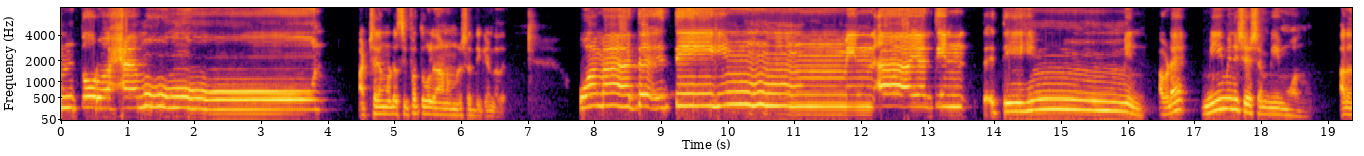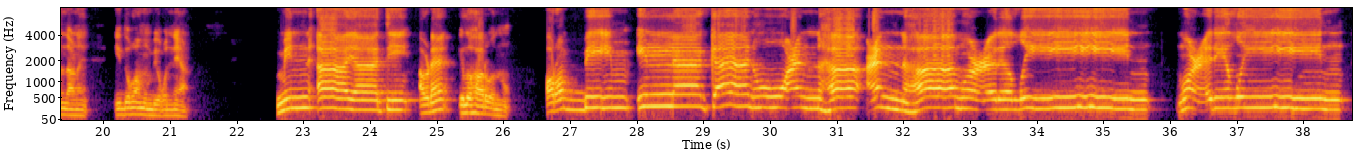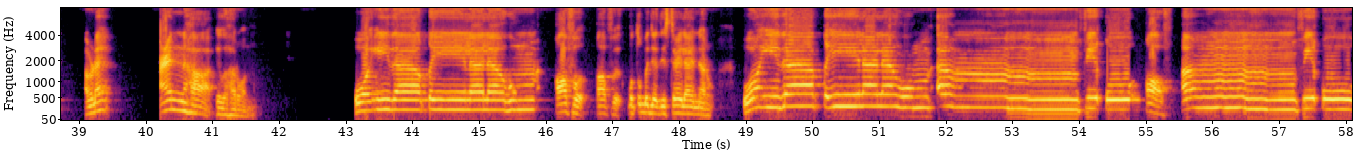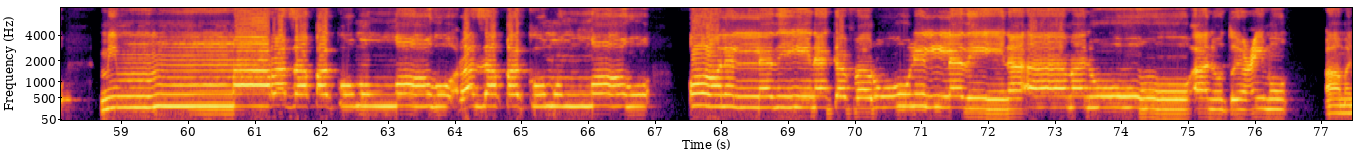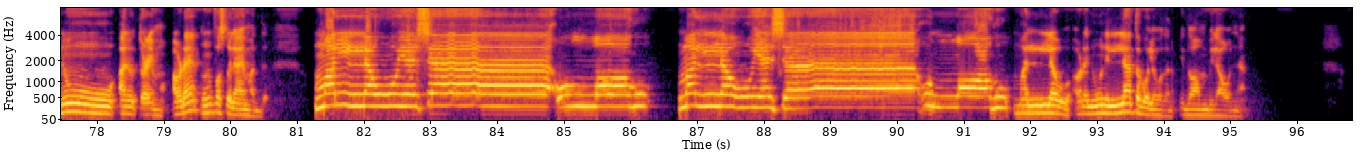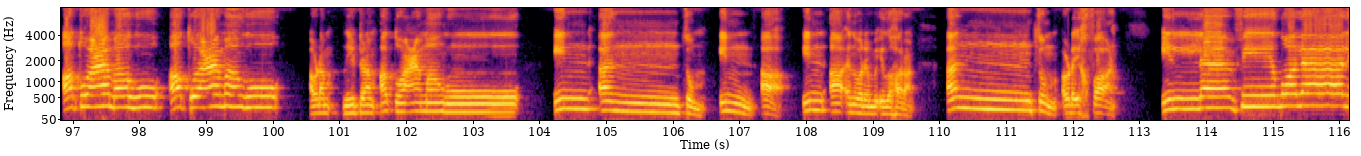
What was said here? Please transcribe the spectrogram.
ترحمون അക്ഷരങ്ങളുടെ സിഫത്തുകൾ ഇതാണ് നമ്മൾ ശ്രദ്ധിക്കേണ്ടത് وما تأتيهم من آية تأتيهم من അവിടെ മീമിന് ശേഷം മീം വന്നു അതെന്താണ് ഇതുക മുമ്പ് ഒന്നയാണ് മിൻ ആയാത്തി അവിടെ ഇൽഹാർ വന്നു ربهم إلا كانوا عنها عنها معرضين معرضين അവിടെ അൻഹ ഇൽഹർ വന്നു وإذا قيل لهم قاف قاف قطب جد استعلاء النار وإذا قيل لهم أنفقوا قاف أنفقوا مما رزقكم الله رزقكم الله. قال الذين كفروا للذين آمنوا أنطعم അവിടെ മുൻഫസുലായ മദ്. ഉള്ളാഹു ഉള്ളാഹു മല്ലൗ അവിടെ നൂനില്ലാത്ത പോലെ ഓതണം. ഇത് അമ്പിലാവുന്ന അവിടെ നീട്ടണം. അത്വാമഹു ഇൻ അൻതും ഇൻ ആ ഇൻ ആ എന്ന് പറയുമ്പോൾ ഇൽഹാറാണ് അൻതും അവിടെ ഇഖ്ഫ ആണ് ഇല്ല ഫീ ضلال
